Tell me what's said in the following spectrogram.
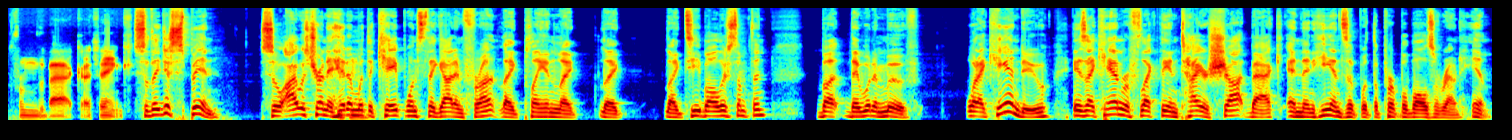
from the back. I think. so they just spin. So I was trying to hit him with the cape once they got in front, like playing like like like t-ball or something, but they wouldn't move. What I can do is I can reflect the entire shot back, and then he ends up with the purple balls around him,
